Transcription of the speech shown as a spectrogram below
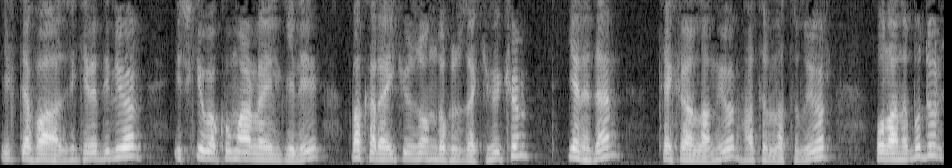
ilk defa zikrediliyor. İçki ve kumarla ilgili Bakara 219'daki hüküm yeniden tekrarlanıyor, hatırlatılıyor. Olanı budur.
